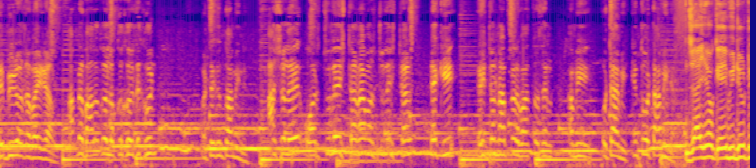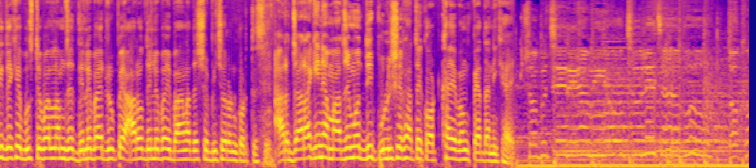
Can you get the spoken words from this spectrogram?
এই ভিডিওটা ভাইরাল আপনি ভালো করে লক্ষ্য করে দেখুন ওটা কিন্তু আমি না। আসলে ওর চুলে স্টার আমার চুলে স্টার একই এই জন্য আপনারা ভাবতেছেন আমি ওটা আমি কিন্তু ওটা আমি না। যাই হোক এই ভিডিওটি দেখে বুঝতে পারলাম যে দেলেবাইয়ের রূপে আরও দেলেবাই বাংলাদেশে বিচরণ করতেছে। আর যারা কিনা মাঝে মধ্যেই পুলিশের হাতে কট খায় এবং পেদানি খায়। সব ছেড়ে আমিও চলে যাব তখন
